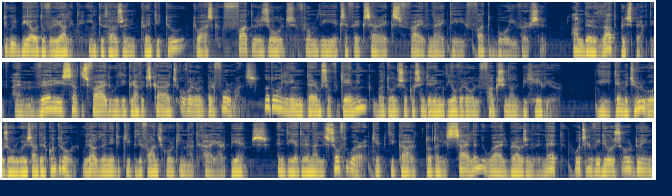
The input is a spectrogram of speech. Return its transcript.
it will be out of reality in 2022 to ask fat results from the XFX RX 590 Fat Boy version. Under that perspective, I'm very satisfied with the graphics card's overall performance, not only in terms of gaming, but also considering the overall functional behavior. The temperature was always under control, without the need to keep the fans working at high RPMs, and the Adrenalin software kept the card totally silent while browsing the net, watching videos or doing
